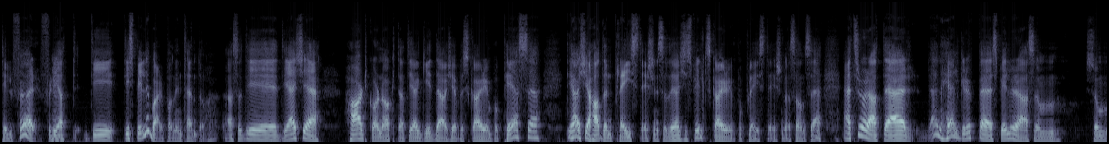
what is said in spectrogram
til før. Fordi mm. at de, de spiller bare på Nintendo. Altså, de, de er ikke hardcore nok til at de har gidda å kjøpe Skyrim på PC. De har ikke hatt en PlayStation, så de har ikke spilt Skyrim på PlayStation og sånn. Så jeg, jeg, tror at det er, det er, en hel gruppe spillere som, som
